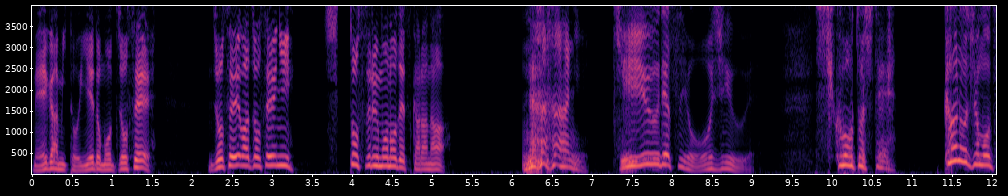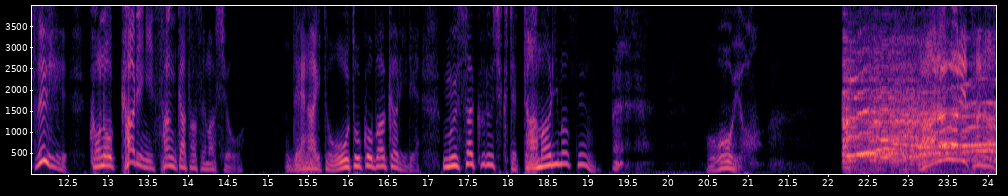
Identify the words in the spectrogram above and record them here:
女神といえども女性。女性は女性に嫉妬するものですからな。なに？杞憂ですよおじ上思考として彼女もぜひこの狩りに参加させましょう。でないと男ばかりでむさ苦しくてたまりません。王よ。現れたな！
